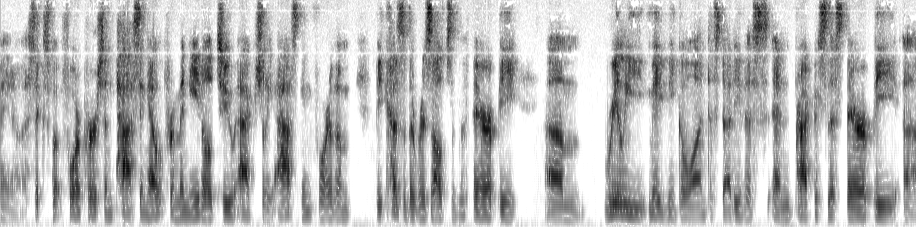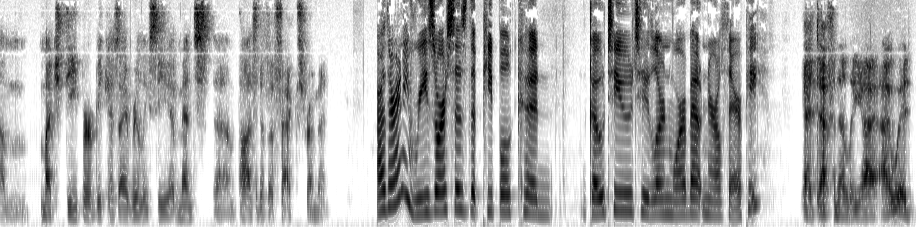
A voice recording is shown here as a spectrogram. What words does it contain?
you know a six foot four person passing out from a needle to actually asking for them because of the results of the therapy um, really made me go on to study this and practice this therapy um, much deeper because I really see immense um, positive effects from it. Are there any resources that people could go to to learn more about neural therapy? Yeah, definitely. I, I would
